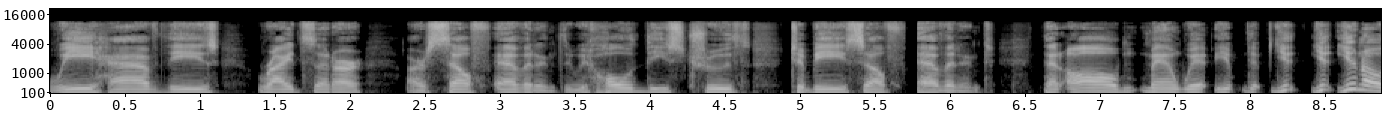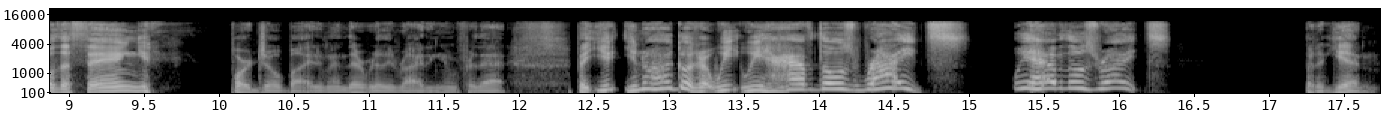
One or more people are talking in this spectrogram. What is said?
we have these rights that are are self evident. We hold these truths to be self evident. That all oh, man, we, you, you you know the thing. Poor Joe Biden, man. They're really riding him for that. But you you know how it goes. Right? We we have those rights. We have those rights. But again,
